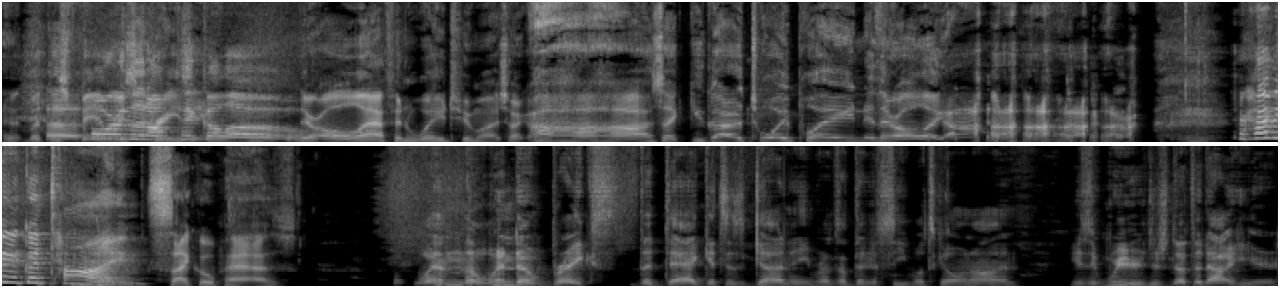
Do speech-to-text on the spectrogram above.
And- But this Uh, Poor little crazy. Piccolo. They're all laughing way too much. Like, ah ha ha. It's like, you got a toy plane? And they're all like, ah ha ha ha. ha. They're having a good time. Psychopaths. When the window breaks, the dad gets his gun and he runs out there to see what's going on. He's like, "Weird, there's nothing out here."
